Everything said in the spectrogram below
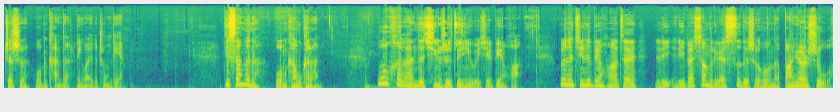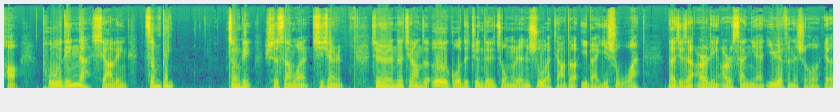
这是我们看的另外一个重点。第三个呢？我们看乌克兰，乌克兰的情势最近有一些变化。乌克兰情势变化，在礼礼拜上个礼拜四的时候呢，八月二十五号，普丁呢下令增兵，增兵十三万七千人。这些人呢，这样的俄国的军队总人数啊达到一百一十五万。那就在二零二三年一月份的时候，要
